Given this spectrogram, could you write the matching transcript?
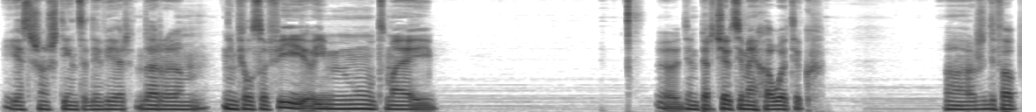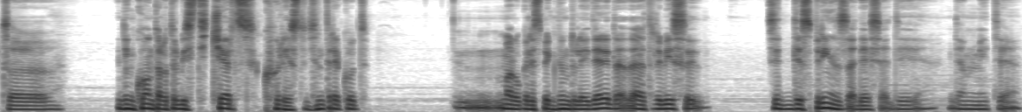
este și în știință de vieri, dar um, în filosofie e mult mai uh, din percepție mai haotic uh, și de fapt uh, din contră ar trebui să te cerți cu restul din trecut mă rog, respectându-le ideile, dar ar trebui să se desprinzi adesea de, de anumite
